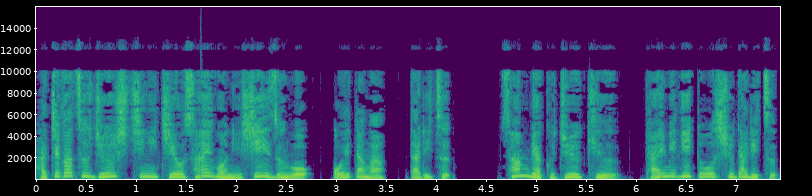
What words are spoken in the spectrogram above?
8月17日を最後にシーズンを終えたが、打率319、対右投手打率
